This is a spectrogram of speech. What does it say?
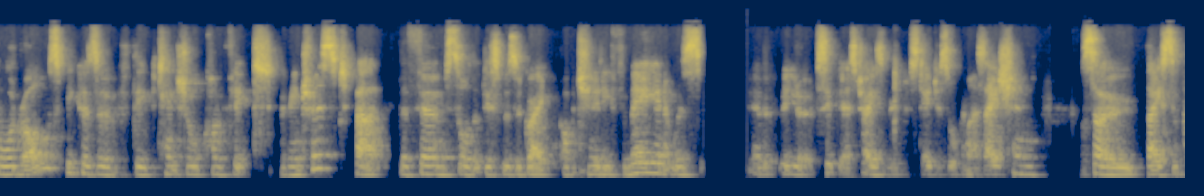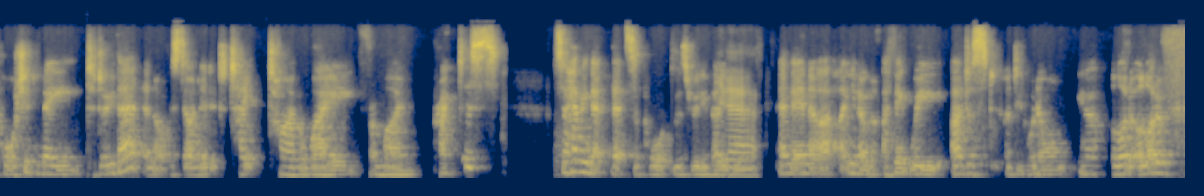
board roles because of the potential conflict of interest. But the firm saw that this was a great opportunity for me, and it was, you know, CPA Australia is a very prestigious organisation. So they supported me to do that, and obviously I needed to take time away from my practice. So having that that support was really valuable. Yeah. And then, uh, you know, I think we, I just, I did what all, you know, a lot, a lot of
